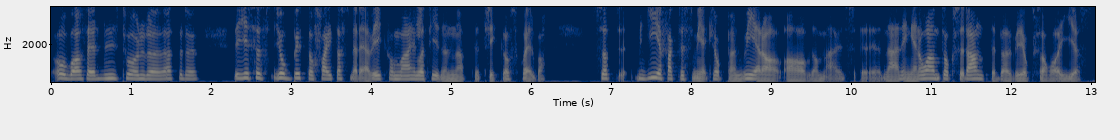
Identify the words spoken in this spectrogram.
och bara säger nu tår du det. Det är så jobbigt att fightas med det. Vi kommer hela tiden att trycka oss själva. Så att ge faktiskt mer kroppen mer av, av de här eh, näringen och antioxidanter behöver vi också ha i oss.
